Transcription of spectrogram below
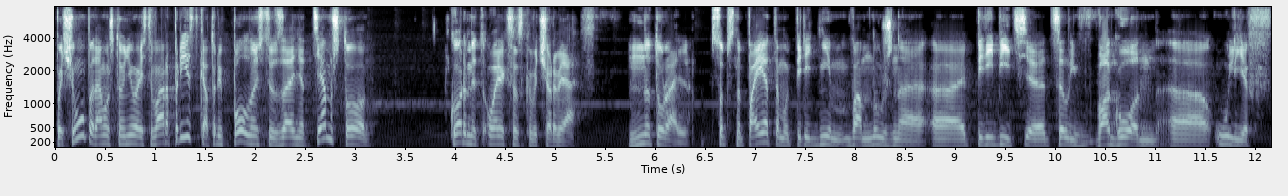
Почему? Потому что у него есть варприст, который полностью занят тем, что кормит ориксовского червя. Натурально. Собственно, поэтому перед ним вам нужно э, перебить э, целый вагон э, ульев,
